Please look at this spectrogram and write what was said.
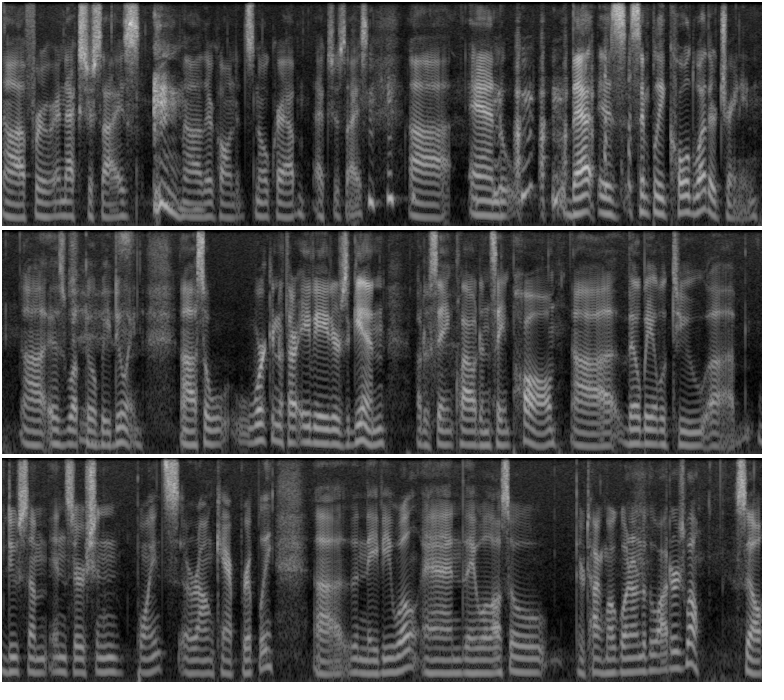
uh, for an exercise. uh, they're calling it snow crab exercise, uh, and that is simply cold weather training uh, is what they'll be doing. Uh, so working with our aviators again out of St. Cloud and St. Paul, uh, they'll be able to uh, do some insertion points around Camp Ripley. Uh, the Navy will, and they will also. They're talking about going under the water as well. So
